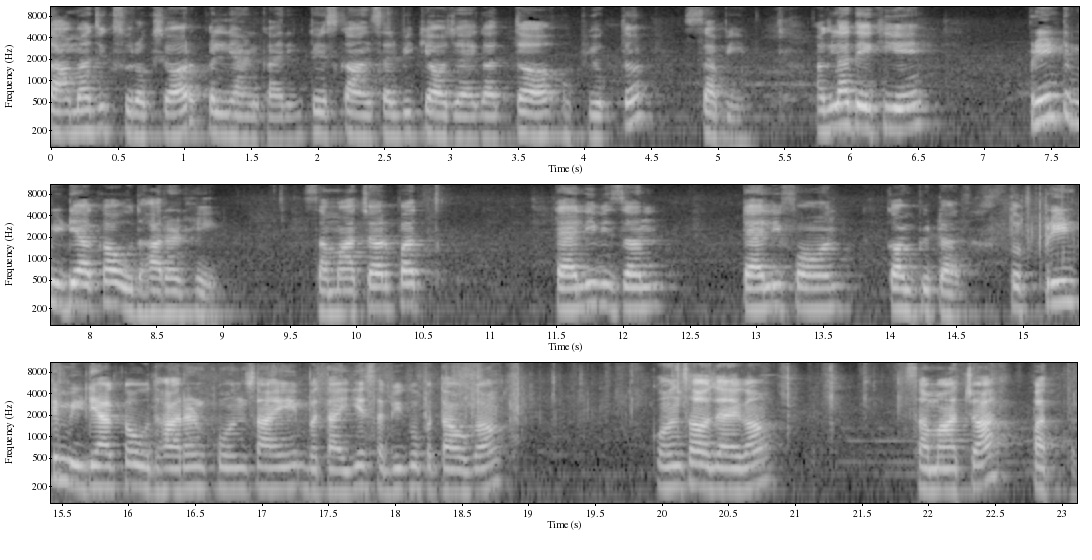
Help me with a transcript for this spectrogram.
सामाजिक सुरक्षा और कल्याणकारी। तो इसका आंसर भी क्या हो जाएगा? द उपयुक्त सभी। अगला देखिए, प्रिंट मीडिया का उदाहरण है। समाचार पत्र, टेलीविज़न, टेलीफोन, कंप्यूटर। तो प्रिंट मीडिया का उदाहरण कौन सा है? बताइए, सभी को पता होगा। कौन सा हो जाएगा? समाचार पत्र।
